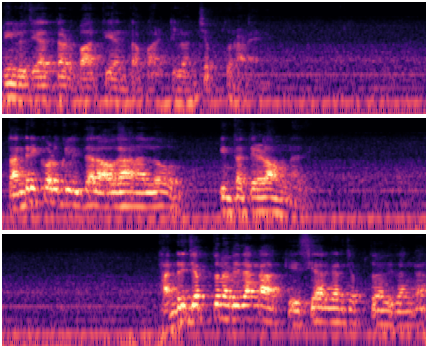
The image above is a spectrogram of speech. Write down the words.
దీనిలో చేస్తాడు భారతీయ జనతా పార్టీలో అని చెప్తున్నాడు ఆయన. తండ్రి కొడుకులు ఇద్దరు అవగాహనలో ఇంత తేడా ఉన్నది. తండ్రి చెప్తున్న విధంగా కేసీఆర్ గారు చెప్తున్న విధంగా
